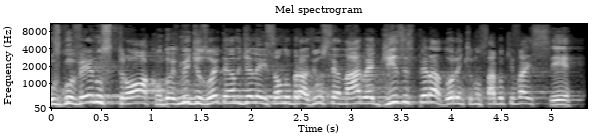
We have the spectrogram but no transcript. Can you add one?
Os governos trocam. 2018 é ano de eleição no Brasil, o cenário é desesperador, a gente não sabe o que vai ser.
